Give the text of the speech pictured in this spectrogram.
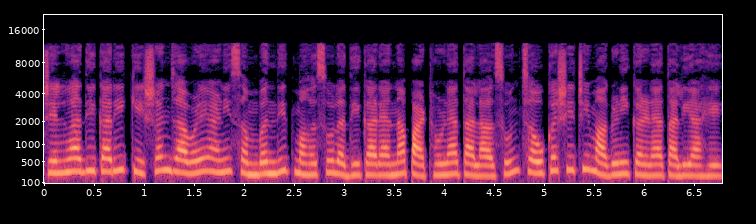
जिल्हाधिकारी किशन जावळे आणि संबंधित महसूल अधिकाऱ्यांना पाठवण्यात आला असून चौकशीची मागणी करण्यात आली आहे.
